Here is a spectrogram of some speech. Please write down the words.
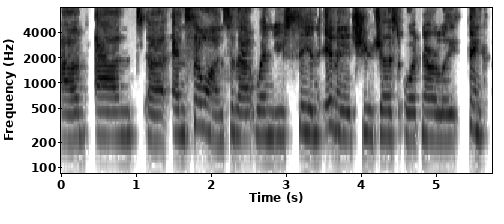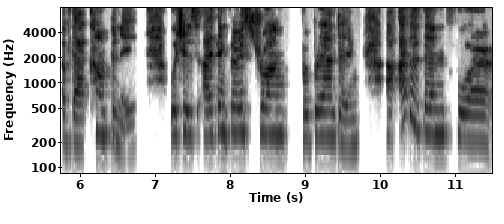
Um, and uh, and so on, so that when you see an image, you just ordinarily think of that company, which is, I think, very strong for branding. Uh, other than for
